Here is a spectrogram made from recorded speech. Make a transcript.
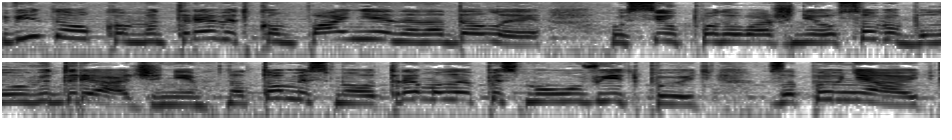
Відео коментаря від компанії не надали. Усі уповноважені особи були у відрядженні. Натомість ми отримали письмову відповідь. Запевняють,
